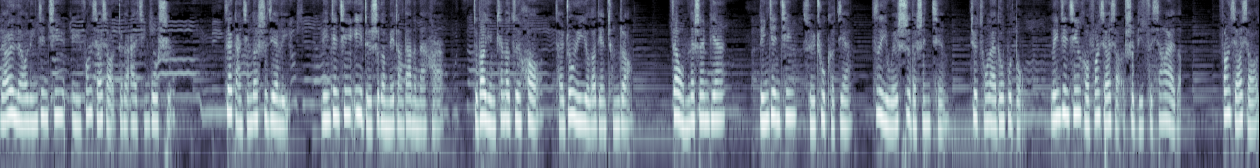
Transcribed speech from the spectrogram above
聊一聊林建清与方小小这个爱情故事。在感情的世界里。林建清一直是个没长大的男孩，直到影片的最后，才终于有了点成长。在我们的身边，林建清随处可见，自以为是的深情，却从来都不懂。林建清和方小小是彼此相爱的，方小小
